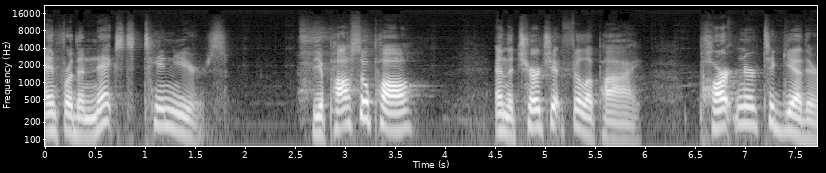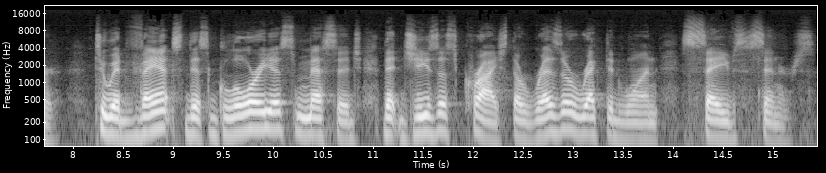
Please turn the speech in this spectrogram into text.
And for the next 10 years, the Apostle Paul and the church at Philippi partner together to advance this glorious message that Jesus Christ, the resurrected one, saves sinners.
